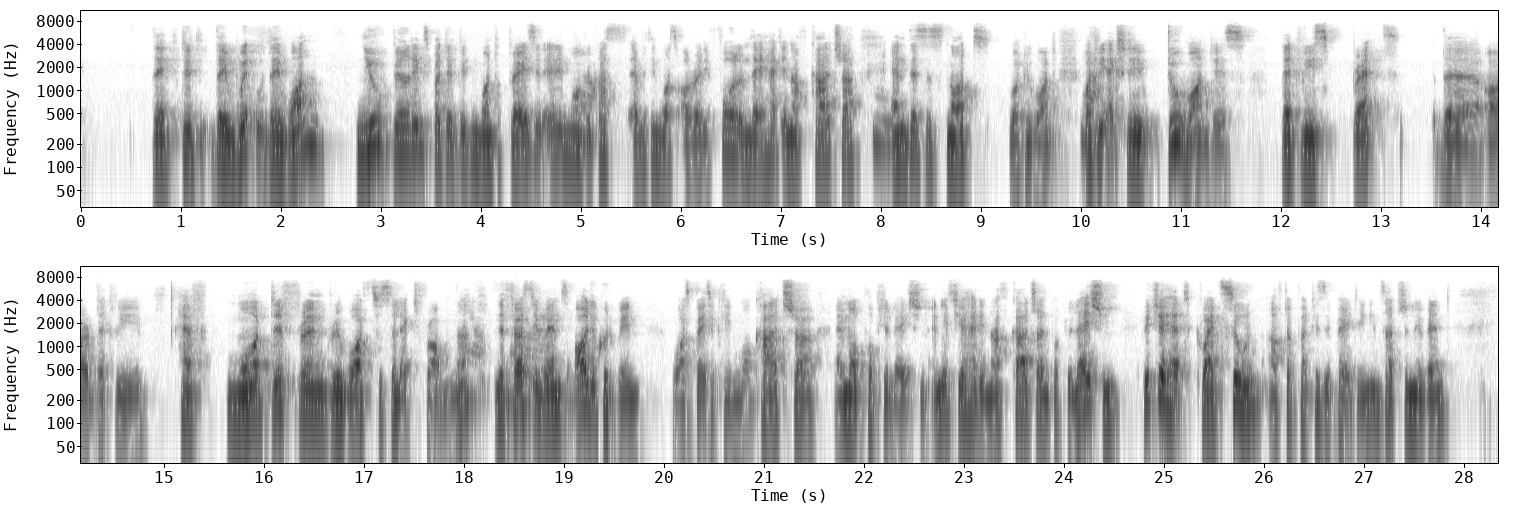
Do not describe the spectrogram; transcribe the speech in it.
they did they they won new buildings but they didn't want to place it anymore because everything was already full and they had enough culture. Mm. and this is not what we want. What we actually do want is that we spread the or that we have more different rewards to select from no? Yeah, in the first events all you could win was basically more culture and more population and if you had enough culture and population which you had quite soon after participating in such an event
